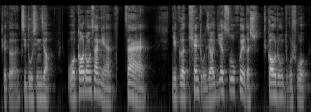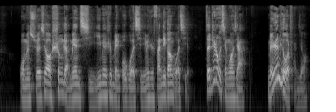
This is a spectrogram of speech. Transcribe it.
这个基督新教。我高中三年在一个天主教耶稣会的高中读书，我们学校升两面旗，一面是美国国旗，一面是梵蒂冈国旗。在这种情况下，没人给我传教。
